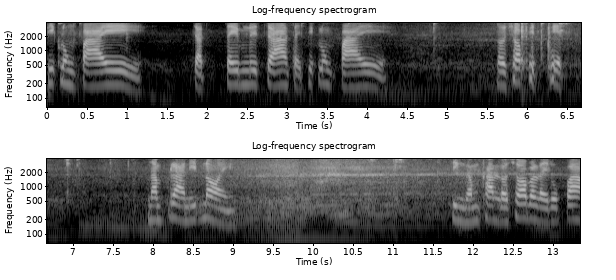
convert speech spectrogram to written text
พริกลงไป จัดเต็มเลยจ้า ใส่พริกลงไป เราชอบเผ็ดๆน้ำปลานิดหน่อย สิ่งสำคัญเราชอบอะไรรู้เปล่า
